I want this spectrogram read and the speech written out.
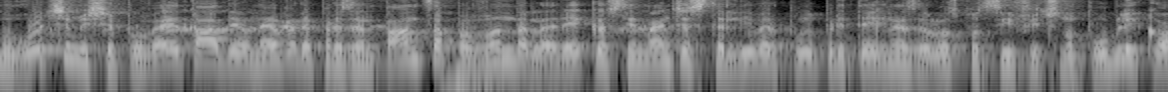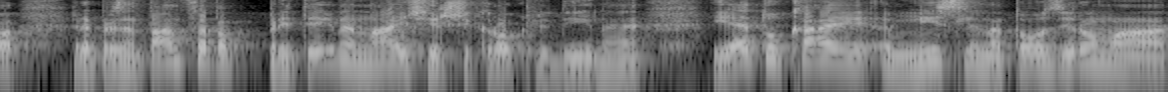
mogoče mi še povej ta del, ne reprezentanca, pa vendarle, rekel si, Manchester Liverpool pritegne zelo specifično publiko, reprezentanca pa pritegne najširši krok ljudi. Ne. Je tukaj misli na to, oziroma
